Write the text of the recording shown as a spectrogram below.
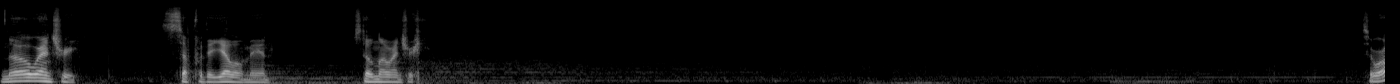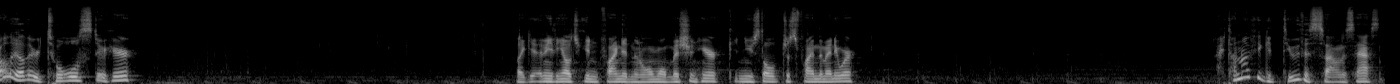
No entry. Except for the yellow man. Still no entry. So are all the other tools still here? Like anything else you can find in the normal mission here? Can you still just find them anywhere? I don't know if you could do this, Silent Assassin.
